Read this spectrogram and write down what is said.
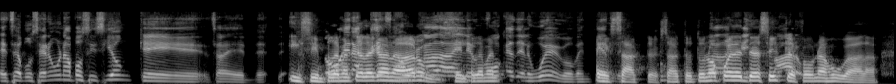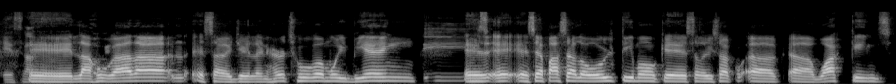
eh, se pusieron en una posición que, y simplemente le ganaron. jugada el Simplemente, enfoque del juego, exacto, exacto. Tú no puedes decir que fue una jugada. Eh, la jugada, Jalen Hurts jugó muy bien. Sí, E- sí. e- ese pasa lo último que se lo hizo a, a- a Watkins,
